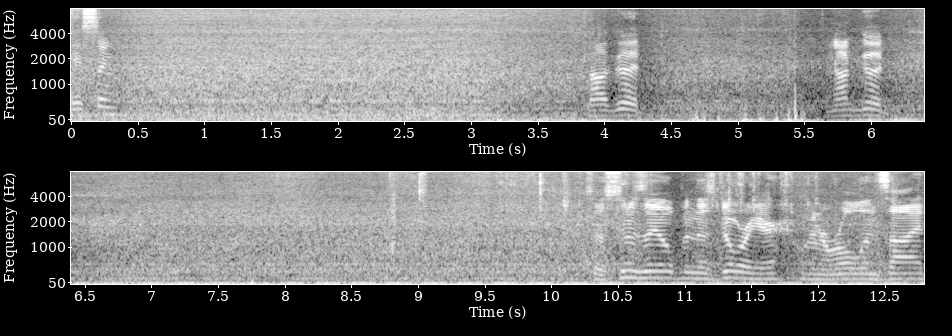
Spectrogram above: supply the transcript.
Hissing? Not good. Not good. So as soon as they open this door here, we're gonna roll inside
